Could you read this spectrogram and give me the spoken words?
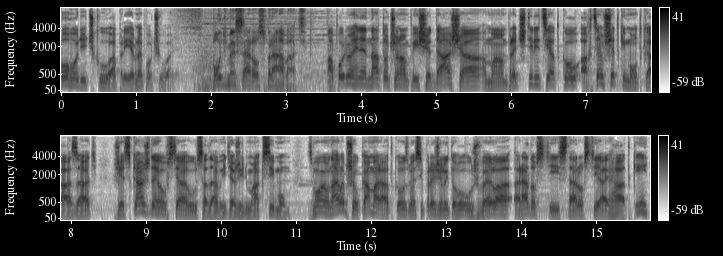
pohodičku a príjemné počúvanie. Poďme sa rozprávať. A poďme hneď na to, čo nám píše Dáša. Mám pred 40 a chcem všetkým odkázať, že z každého vzťahu sa dá vyťažiť maximum. S mojou najlepšou kamarátkou sme si prežili toho už veľa, radostí, starosti aj hádky,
